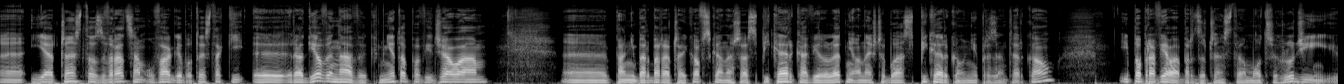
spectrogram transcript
E, ja często zwracam uwagę, bo to jest taki y, radiowy nawyk. Mnie to powiedziała pani Barbara Czajkowska, nasza spikerka wieloletnia, ona jeszcze była spikerką, nie prezenterką i poprawiała bardzo często młodszych ludzi.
